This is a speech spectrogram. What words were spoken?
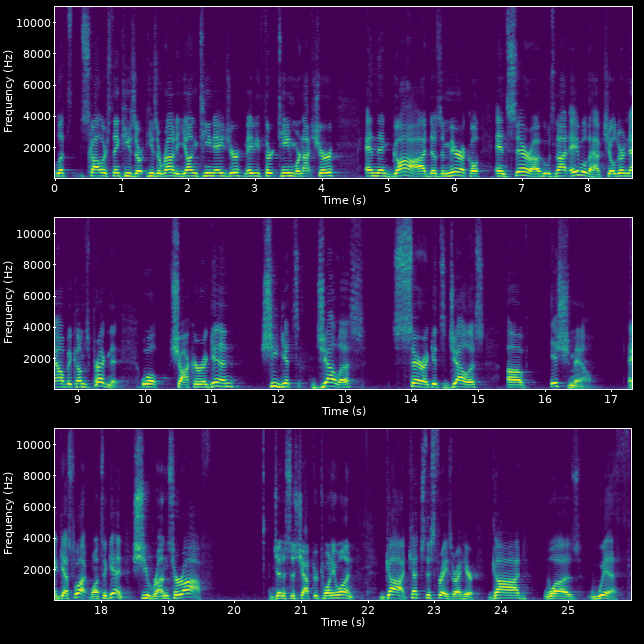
Let's, scholars think he's, a, he's around a young teenager, maybe 13, we're not sure. And then God does a miracle, and Sarah, who's not able to have children, now becomes pregnant. Well, shocker again, she gets jealous. Sarah gets jealous of Ishmael. And guess what? Once again, she runs her off. Genesis chapter 21. God, catch this phrase right here God was with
